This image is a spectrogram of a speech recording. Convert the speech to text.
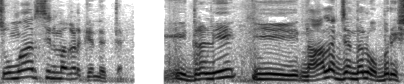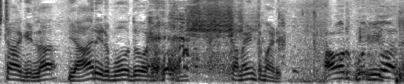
ಸುಮಾರು ಸಿನಿಮಾಗಳು ಗೆಲ್ಲುತ್ತೆ. ಇದರಲ್ಲಿ ಈ ನಾಲ್ಕು ಜನದಲ್ಲಿ ಒಬ್ಬರು ಇಷ್ಟ ಆಗಿಲ್ಲ ಯಾರು ಇರ್ಬೋದು ಅನ್ನೋದು ಕಮೆಂಟ್ ಮಾಡಿ. ಅವ್ರ ಗೊತ್ತು ಅದು.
